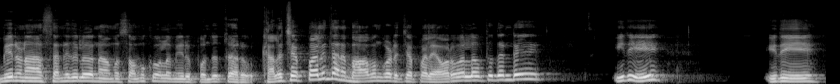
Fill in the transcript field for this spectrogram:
మీరు నా సన్నిధిలో నా సముఖంలో మీరు పొందుతారు. కళ చెప్పాలి దాని భావం కూడా చెప్పాలి. ఎవరి వల్ల అవుతుందండి? ఇది ఇది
